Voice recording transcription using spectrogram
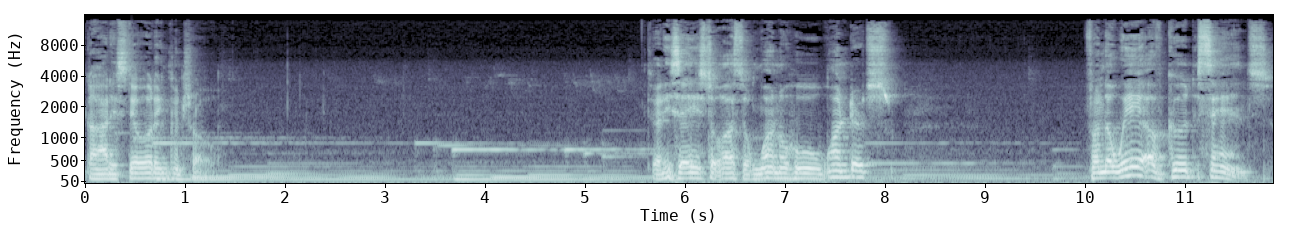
God is still in control. So He says to us, the one who wanders from the way of good sense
